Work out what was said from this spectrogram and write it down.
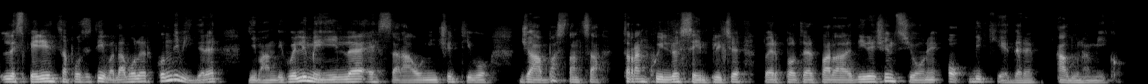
l'esperienza positiva da voler condividere, gli mandi quell'email e sarà un incentivo già abbastanza tranquillo e semplice per poter parlare di recensione o di chiedere ad un amico.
